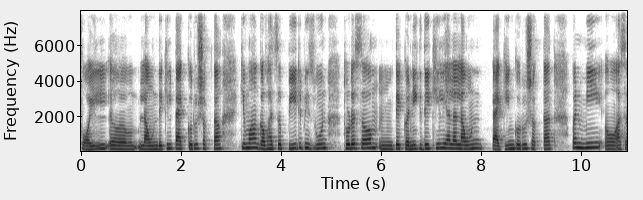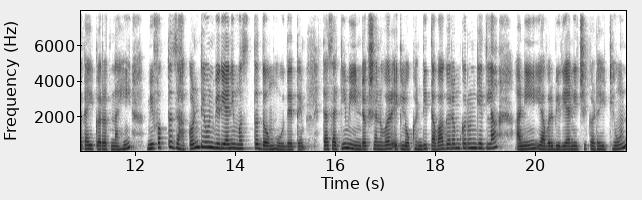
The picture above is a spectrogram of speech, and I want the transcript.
फॉईल लावून देखील पॅक करू शकता किंवा गव्हाचं पीठ भिजवून थोडंसं ते कणिक देखील ह्याला लावून पॅकिंग करू शकतात. पण मी असं काही करत नाही. मी फक्त झाकण ठेवून बिर्याणी मस्त दम होऊ देते. त्यासाठी मी इंडक्शनवर एक लोखंडी तवा गरम करून घेतला आणि यावर बिर्याणीची कढई ठेवून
